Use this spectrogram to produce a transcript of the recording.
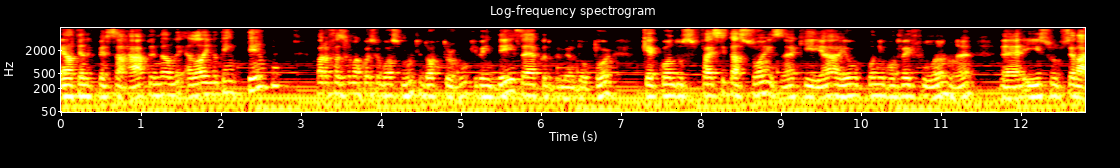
ela tendo que pensar rápido, ela ainda tem tempo para fazer uma coisa que eu gosto muito em Doctor Who, que vem desde a época do primeiro Doutor, que é quando faz citações, né, que ah, eu quando encontrei fulano, né, é, e isso, sei lá,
